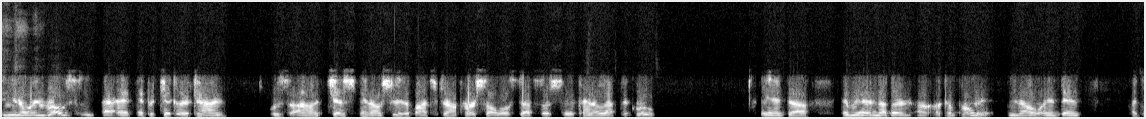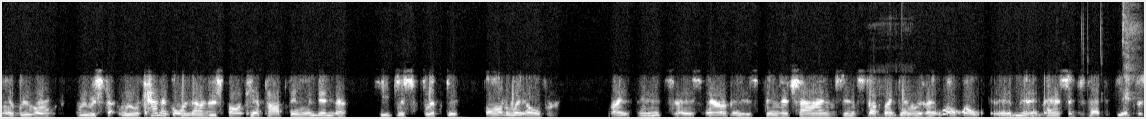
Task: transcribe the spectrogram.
and, you know, and Rosie uh, at that particular time was uh, just, you know, she was about to drop her solo stuff, so she kind of left the group, and uh, then we had another uh, a component, you know, and then again we were we were st- we were kind of going down this funk hip hop thing, and then the, he just flipped it all the way over, right? And it's uh, it's Arab and his finger chimes and stuff like that. And we were like, whoa, whoa, wait a minute, man! So you have to be able to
